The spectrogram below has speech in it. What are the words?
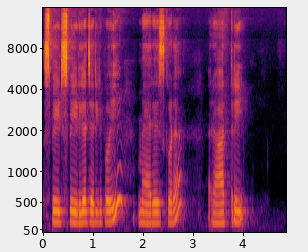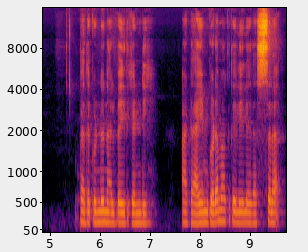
స్పీడ్ స్పీడ్గా జరిగిపోయి మ్యారేజ్ కూడా రాత్రి పదకొండు నలభై ఐదుకండి ఆ టైం కూడా మాకు తెలియలేదు అస్సలు.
